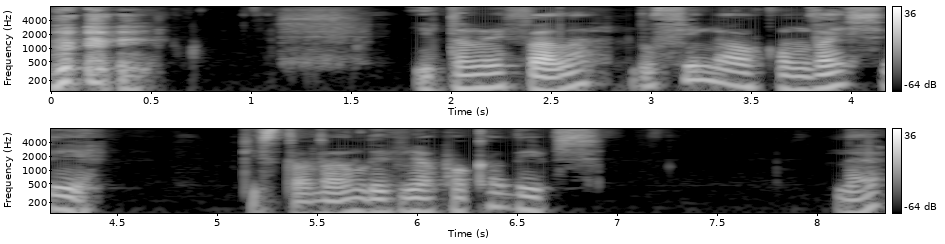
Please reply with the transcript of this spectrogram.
e também fala do final, como vai ser, que está lá no livro de Apocalipse, né?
